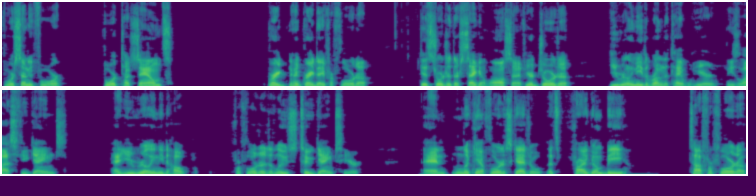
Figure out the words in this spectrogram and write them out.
474, four touchdowns. Great great day for Florida. Gives Georgia their second loss and if you're Georgia, you really need to run the table here these last few games and you really need to hope for Florida to lose two games here. And looking at Florida's schedule, that's probably going to be tough for Florida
